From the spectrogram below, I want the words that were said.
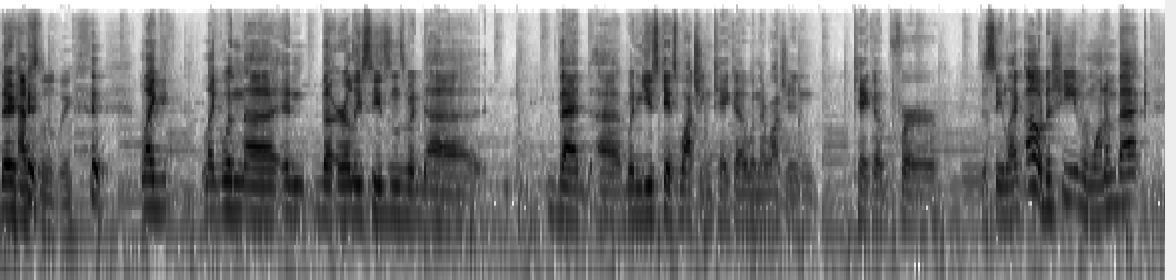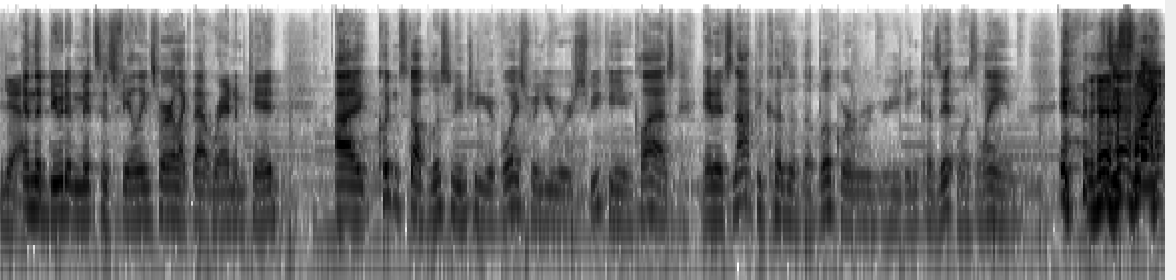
There- Absolutely. like like when uh in the early seasons when uh that uh when Yusuke's watching Keiko when they're watching Keiko for to see like oh does she even want him back Yeah. and the dude admits his feelings for her like that random kid I couldn't stop listening to your voice when you were speaking in class, and it's not because of the book we're reading, because it was lame. Just like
